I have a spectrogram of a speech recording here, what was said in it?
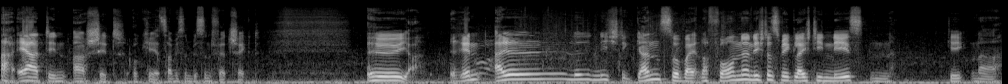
Ah, er hat den... Ah, shit. Okay, jetzt habe ich es ein bisschen vercheckt. Äh, ja. Rennt alle nicht ganz so weit nach vorne. Nicht, dass wir gleich die nächsten Gegner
